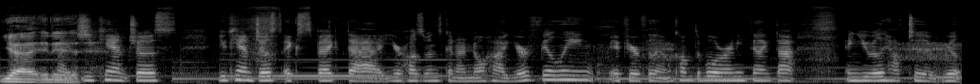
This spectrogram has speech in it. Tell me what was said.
Yeah, it Like, is. You can't just you can't just expect that your husband's gonna know how you're feeling if you're feeling uncomfortable or anything like that, and you really have to re-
